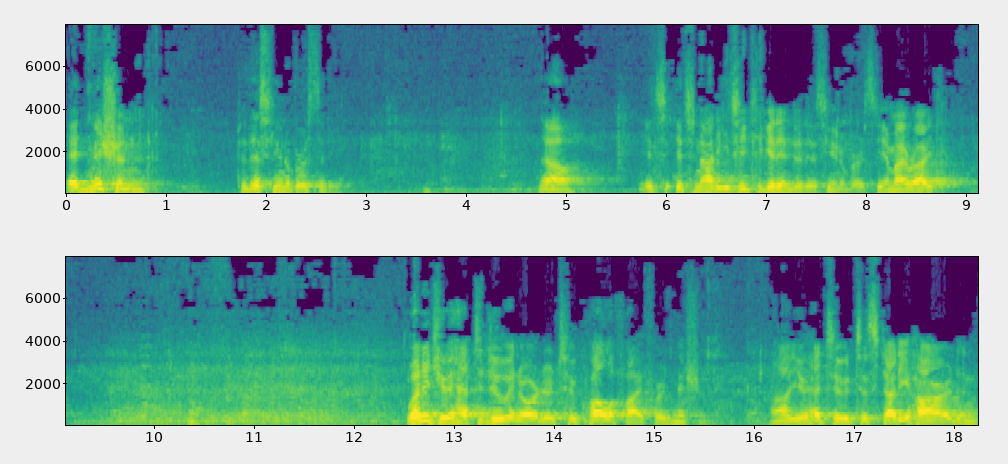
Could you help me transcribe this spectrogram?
admission to this university. Now, it's, it's not easy to get into this university, am I right? What did you have to do in order to qualify for admission? Uh, you had to, to study hard and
